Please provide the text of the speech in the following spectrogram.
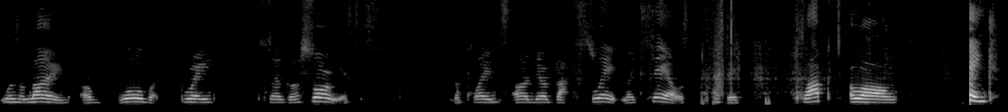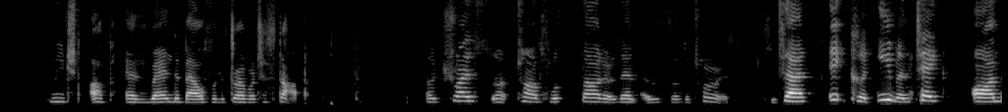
was a line of robot brained Stegosaurus. The planes on their backs swayed like sails as they flapped along. Hank reached up and rang the bell for the driver to stop. A triceratops was fatter than a Stegosaurus. He said it could even take on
